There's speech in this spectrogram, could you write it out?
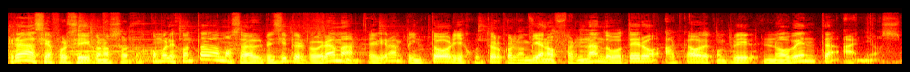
Gracias por seguir con nosotros. Como les contábamos al principio del programa, el gran pintor y escultor colombiano Fernando Botero acaba de cumplir 90 años.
